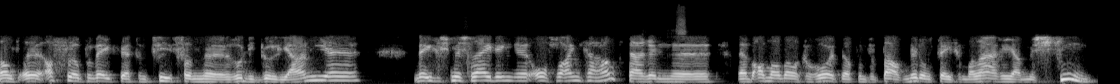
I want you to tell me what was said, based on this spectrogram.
Want uh, afgelopen week werd een tweet van uh, Rudy Giuliani uh, wegens misleiding offline gehaald. Daarin, we hebben allemaal wel gehoord dat een bepaald middel tegen malaria misschien,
